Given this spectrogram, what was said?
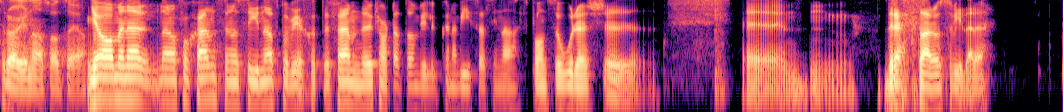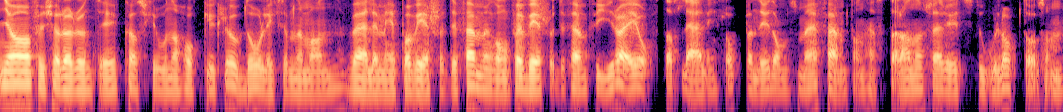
tröjorna så att säga. Ja, men när, när de får chansen att synas på V75, det är klart att de vill kunna visa sina sponsorers eh, eh, dressar och så vidare. Ja, för att köra runt i Karlskrona Hockeyklubb då liksom när man väl är med på V75 en gång. För V75 4 är ju oftast lärlingsloppen. Det är ju de som är 15 hästar. Annars är det ju ett storlopp då som,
